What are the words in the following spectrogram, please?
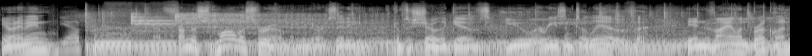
You know what I mean? Yep. From the smallest room in New York City comes a show that gives you a reason to live. In violent Brooklyn,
